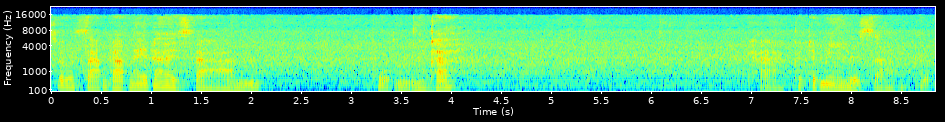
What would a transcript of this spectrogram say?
โซ่สามทำให้ได้สามผมนะคะ ค่ะ ก็จะมีอยู่สามผม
